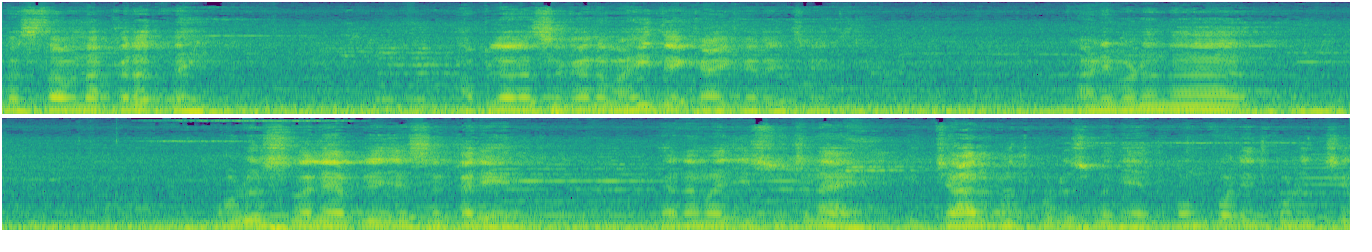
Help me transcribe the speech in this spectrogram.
प्रस्तावना करत नाही. आपल्याला सगळ्यांना माहीत आहे काय करायचं आहे आणि म्हणून कुडूसवाले आपले जे सहकारी आहेत त्यांना माझी सूचना आहे की चार मत कुडूसमध्ये आहेत. कोण कोण आहेत? कुडूसचे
